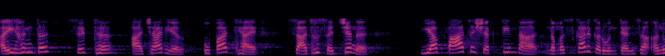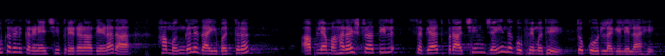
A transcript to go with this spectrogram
अरिहंत सिद्ध आचार्य उपाध्याय साधू सज्जन या पाच शक्तींना नमस्कार करून त्यांचं अनुकरण करण्याची प्रेरणा देणारा हा मंगलदायी मंत्र आपल्या महाराष्ट्रातील सगळ्यात प्राचीन जैन गुफेमध्ये तो कोरला गेलेला आहे.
